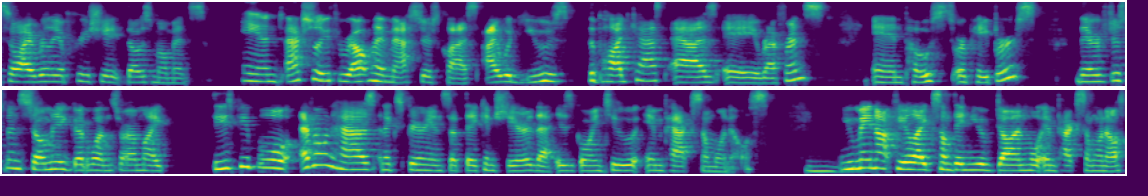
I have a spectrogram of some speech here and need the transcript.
so I really appreciate those moments. And actually, throughout my master's class, I would use the podcast as a reference in posts or papers. There's just been so many good ones where I'm like, these people, everyone has an experience that they can share that is going to impact someone else. Mm. You may not feel like something you've done will impact someone else.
